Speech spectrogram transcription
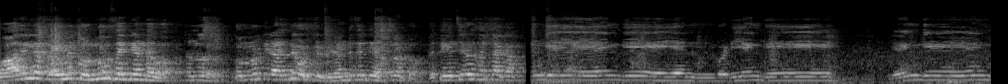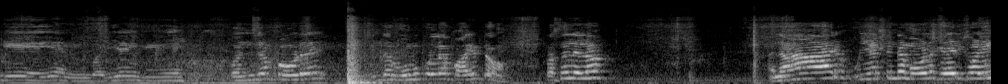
വാതിലിന്റെ ഫ്രെയിമിൽ തൊണ്ണൂറ് സെന്റ് ഉണ്ടാവുക. തൊണ്ണൂറ്റി രണ്ട് കൊടുക്കുന്നുണ്ട് രണ്ട് സെന്റ് എക്സ്ട്രാ കേട്ടോ തേച്ചുകൊണ്ട് സെറ്റാക്കാം കൊഞ്ചം പൗഡർ എന്റെ റൂമുക്കുള്ള പായിട്ടോ പ്രശ്നമില്ലല്ലോ? എല്ലാരും ഉയരത്തിന്റെ മുകളിൽ കയറിക്കോളി.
